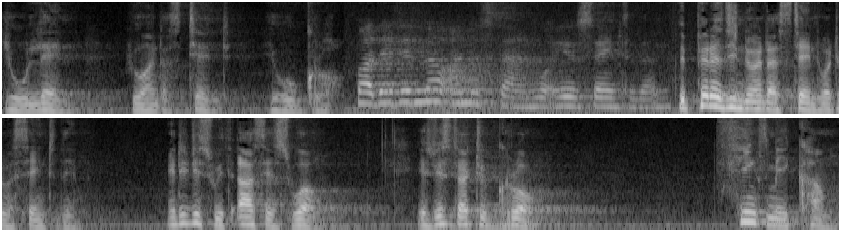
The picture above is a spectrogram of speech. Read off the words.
you will learn, you will understand, you will grow. But they did not understand what he was saying to them. The parents didn't understand what he was saying to them. And it is with us as well. As we start to grow, things may come.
